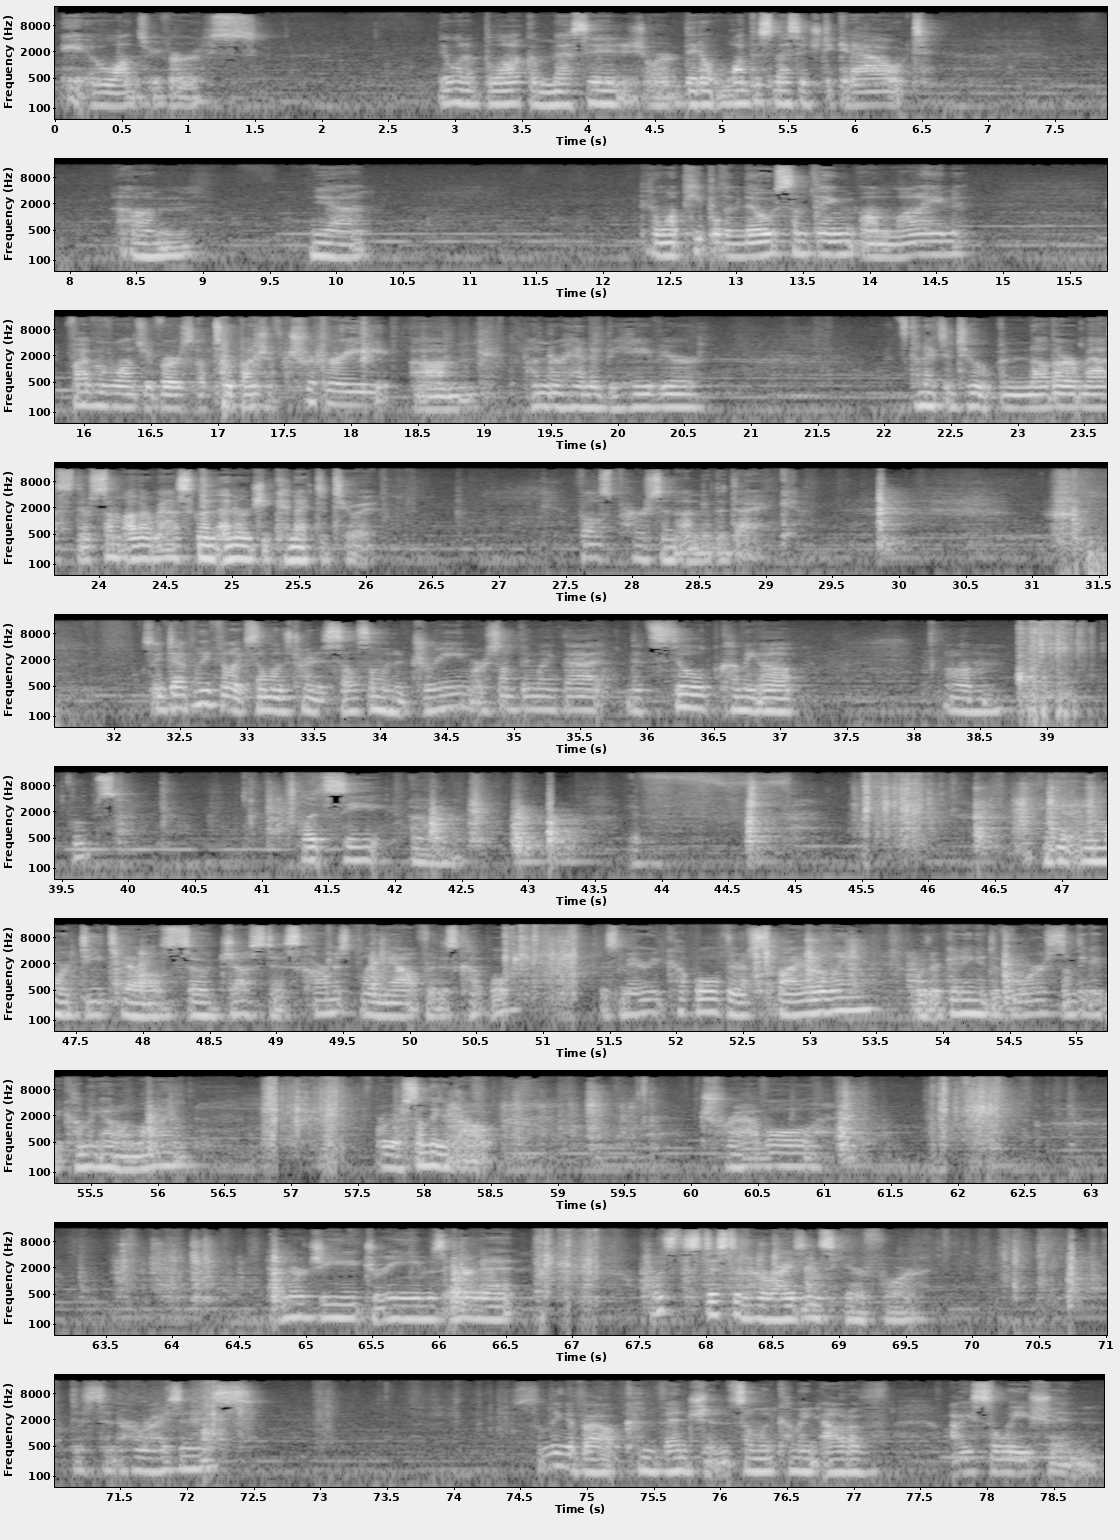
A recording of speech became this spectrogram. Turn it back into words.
Eight of Wands reverse. They want to block a message, or they don't want this message to get out. Um, yeah. They don't want people to know something online. Five of Wands reverse up to a bunch of trickery, um, underhanded behavior. It's connected to another mass. There's some other masculine energy connected to it. False person under the deck. So I definitely feel like someone's trying to sell someone a dream or something like that. That's still coming up. Um, oops. Let's see uh, if we can get any more details. So justice, karma's playing out for this couple. This married couple, they're spiraling, or they're getting a divorce. Something could be coming out online, or there's something about travel, energy, dreams, internet. What's this distant horizons here for? Distant horizons. Something about convention, someone coming out of isolation.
